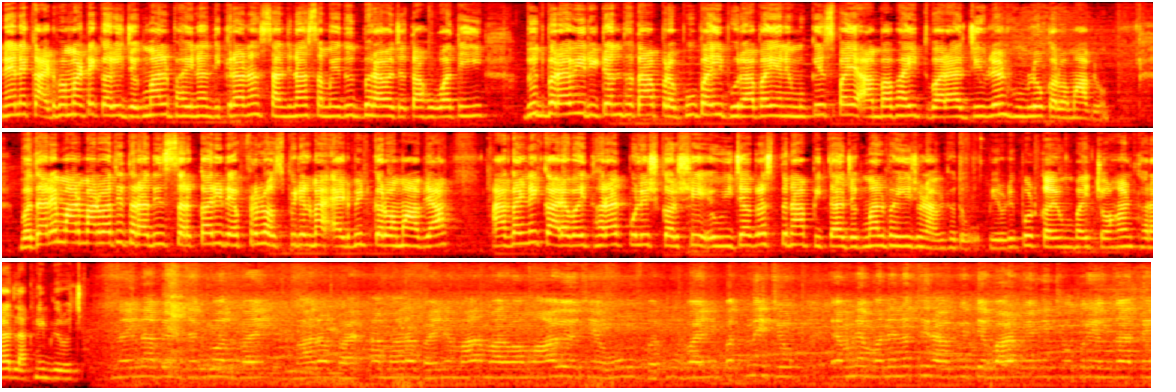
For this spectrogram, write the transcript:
ને એને કાઢવા માટે કરી જગમાલભાઈના દીકરાના સાંજના સમયે દૂધ ભરાવા જતા હોવાથી દૂધ ભરાવી રિટર્ન થતાં પ્રભુભાઈ ભુરાભાઈ અને મુકેશભાઈ આંબાભાઈ દ્વારા જીવલેણ હુમલો કરવામાં આવ્યો. વધારે માર મારવાથી થરાદની સરકારી રેફરલ હોસ્પિટલમાં એડમિટ કરવામાં આવ્યા. આગળની કાર્યવાહી થરાદ પોલીસ કરશે એવું ઇજાગ્રસ્તના પિતા જગમાલભાઈએ જણાવ્યું હતું. બ્યુરો રિપોર્ટ કયુમભાઈ ચૌહાણ, થરાદ લાખની બ્યુરો છે. નૈનાબેન જગમલભાઈ, મારા ભાઈ, આ મારા ભાઈને માર મારવામાં આવ્યો છે. હું ભરભુભાઈની પત્ની છું. એમને મને નથી રાખવી તે બાળમેની છોકરી અંગાતે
